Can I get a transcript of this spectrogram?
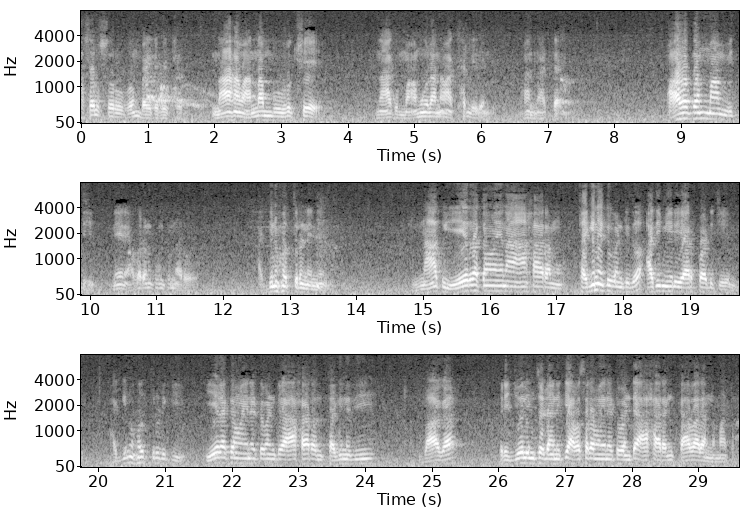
అసలు స్వరూపం బయటపెట్టాడు. నాహం అన్నం బుభుక్షే. నాకు మామూలు అన్నం అక్కర్లేదండి అన్నట్ట పావకం మాం విద్ధి. నేను ఎవరనుకుంటున్నారో? అగ్నిహోత్రుని నేను నాకు ఏ రకమైన ఆహారం తగినటువంటిదో అది మీరు ఏర్పాటు చేయండి. అగ్నిహోత్రుడికి ఏ రకమైనటువంటి ఆహారం తగినది? బాగా ప్రజ్వలించడానికి అవసరమైనటువంటి ఆహారం కావాలన్నమాట.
